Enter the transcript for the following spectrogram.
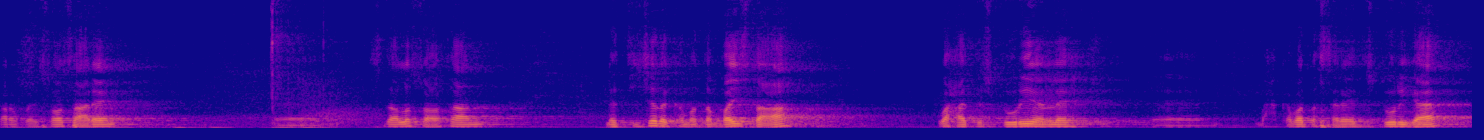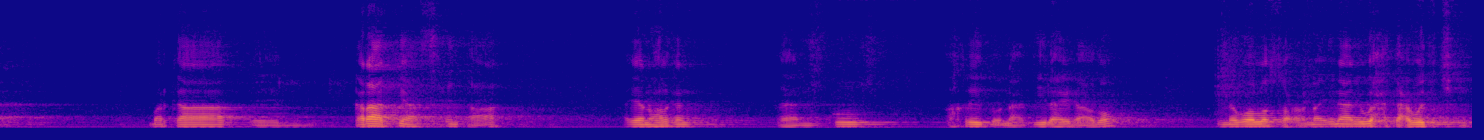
qaranku ay soo saareen. Sidaad la socotaan natiijada kama dambaysta ah. Waxaa dastuuriyan leh maxkamadda sare ee dastuuriga. Marka qaraarkii ansixinta ah ayaanu halkan ku akhriyi doonaa haddii ilaha idhaahdo. Inagoo la soconna inaanay wax dacwadi jirin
